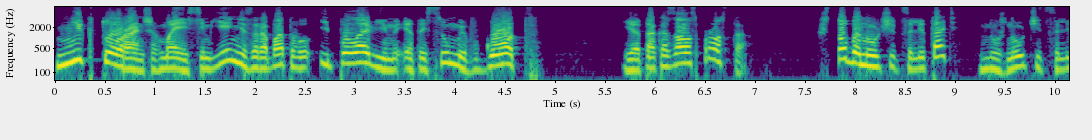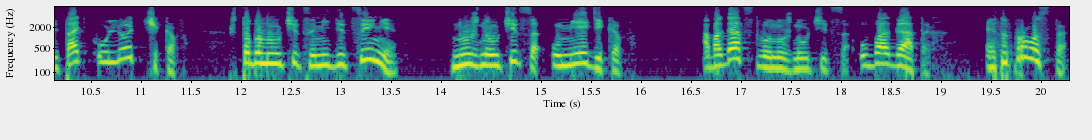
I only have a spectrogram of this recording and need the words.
Никто раньше в моей семье не зарабатывал и половины этой суммы в год. И это оказалось просто. Чтобы научиться летать, Нужно учиться летать у летчиков. Чтобы научиться медицине, нужно учиться у медиков. А богатству нужно учиться у богатых. Это просто.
